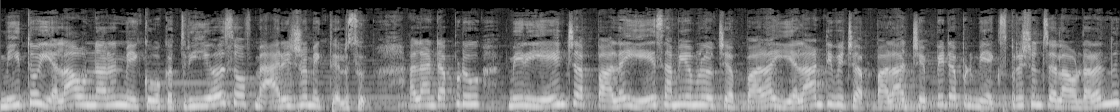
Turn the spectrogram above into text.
మీతో ఎలా ఉన్నారని మీకు ఒక త్రీ ఇయర్స్ ఆఫ్ మ్యారేజ్లో మీకు తెలుసు. అలాంటప్పుడు మీరు ఏం చెప్పాలా ఏ సమయంలో చెప్పాలా ఎలాంటివి చెప్పాలా చెప్పేటప్పుడు మీ ఎక్స్ప్రెషన్స్ ఎలా ఉండాలని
